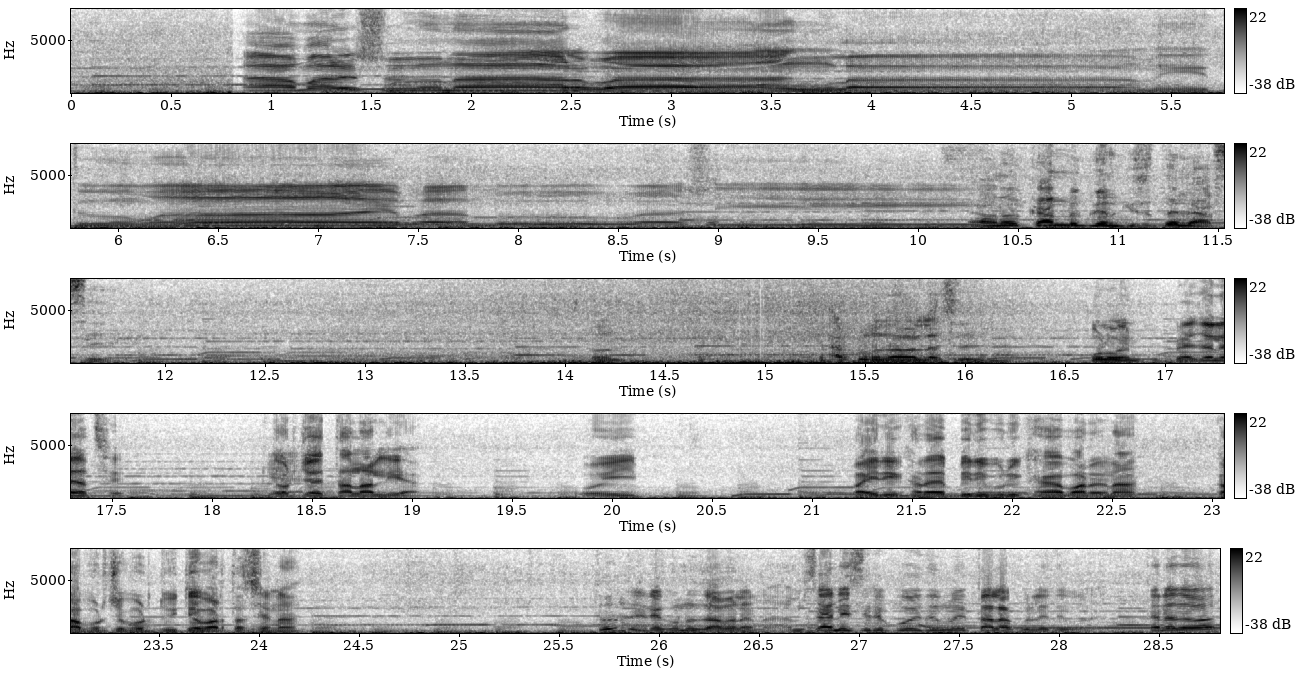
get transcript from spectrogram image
আমার সোনার বাংলা আমি তোমায় ভালোবাসি। এমন কাণ্ড জ্ঞান কিছু তাহলে আছে। আর কোনো ঝামেলা আছে। পোলাবেন খুব ভেজালে আছে দরজায় তালালিয়া ওই বাইরে খারাপ বিড়ি বুড়ি খাওয়া পারে না কাপড় চোপড় ধুইতে পারতাছে না। তোর এটা কোনো ঝামেলা না আমি চাইনিজের কই দেবো তালা খুলে দেবো না। তাই না দেওয়া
